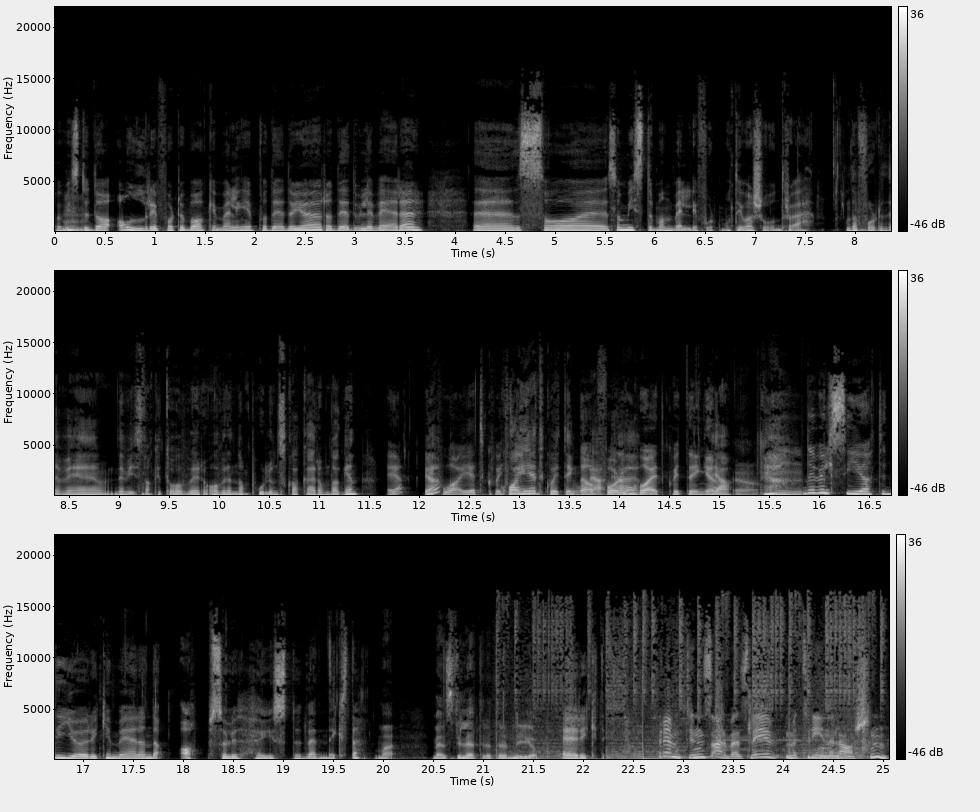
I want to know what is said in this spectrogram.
og hvis du da aldri får tilbakemeldinger på det du gjør og det du leverer, eh, så, så mister man veldig fort motivasjon, tror jeg. Da får du det vi, det vi snakket over over en napoleonskake her om dagen. Ja. Ja. Quiet quitting. Quiet quitting, Da får du ja. quiet quitting. Ja. Ja. Ja. Det vil si at de gjør ikke mer enn det absolutt høyst nødvendigste. Nei. Mens de leter etter en ny jobb. Er riktig. Fremtidens arbeidsliv med Trine Larsen.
